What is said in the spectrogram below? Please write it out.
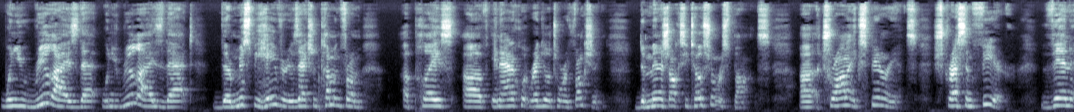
when you realize that when you realize that their misbehavior is actually coming from a place of inadequate regulatory functioning, diminished oxytocin response, uh, trauma experience, stress and fear, then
